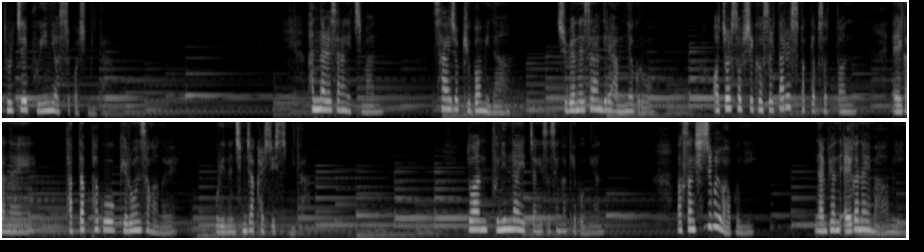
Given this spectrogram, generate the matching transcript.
둘째 부인이었을 것입니다. 한나를 사랑했지만 사회적 규범이나 주변의 사람들의 압력으로 어쩔 수 없이 그것을 따를 수밖에 없었던 엘가나의 답답하고 괴로운 상황을 우리는 짐작할 수 있습니다. 또한 분인나의 입장에서 생각해 보면 막상 시집을 와보니 남편 엘가나의 마음이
